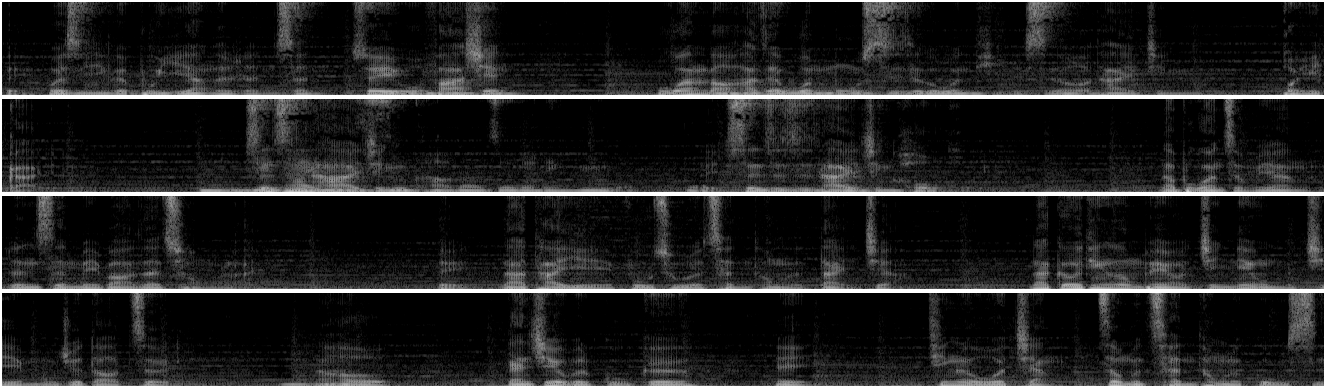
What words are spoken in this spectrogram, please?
对，会是一个不一样的人生。所以我发现胡关宝他在问牧师这个问题的时候，他已经悔改了。嗯，甚至他已经思考到这个领域了。对对，，甚至是他已经后悔。那不管怎么样，人生没办法再重来。对，那他也付出了沉痛的代价。那各位听众朋友，今天我们节目就到这里，嗯然后感谢我们的谷歌，哎，听了我讲这么沉痛的故事，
